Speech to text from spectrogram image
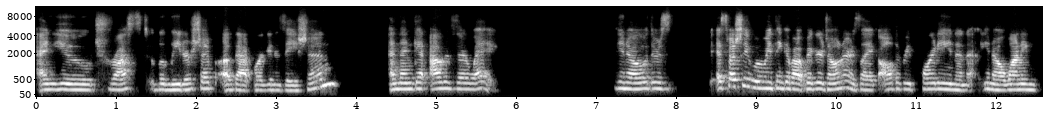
and you trust the leadership of that organization and then get out of their way. You know, there's especially when we think about bigger donors like all the reporting and you know wanting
